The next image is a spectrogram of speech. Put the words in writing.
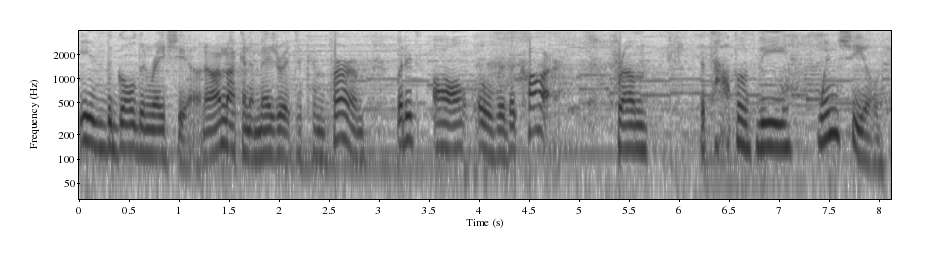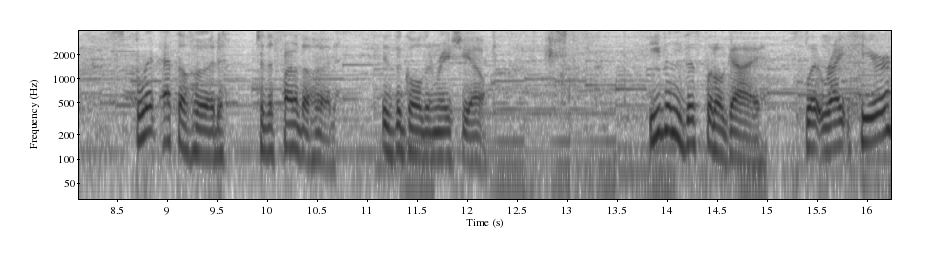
is the golden ratio. Now I'm not going to measure it to confirm, but it's all over the car. From the top of the windshield, split at the hood to the front of the hood. is the golden ratio. Even this little guy, split right here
